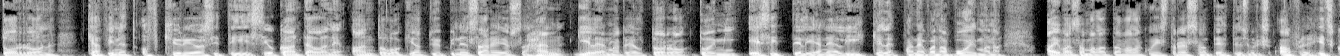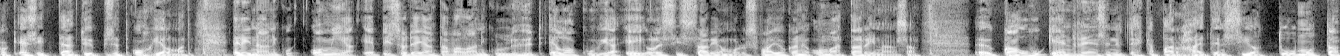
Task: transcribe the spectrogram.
Toron Cabinet of Curiosities, joka on tällainen antologiatyyppinen sarja, jossa hän, Guillermo del Toro, toimii esittelijänä ja liikkeelle panevana voimana aivan samalla tavalla kuin historiassa on tehty esimerkiksi Alfred Hitchcock esittää tyyppiset ohjelmat. Eli nämä on niin kuin omia episodejaan, tavallaan niin kuin lyhyt elokuvia, ei ole siis sarjan muodossa, vaan jokainen oma tarinansa. Kauhugenreen se nyt ehkä parhaiten sijoittuu, mutta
